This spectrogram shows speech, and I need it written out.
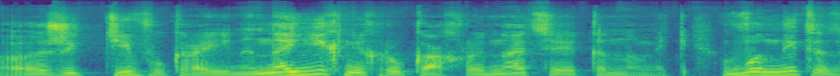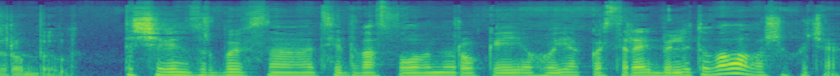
е, життів України, на їхніх руках руйнація економіки. Вони це зробили. Те, що він зробив за ці два з половиною роки, його якось реабілітувало в ваших очах?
